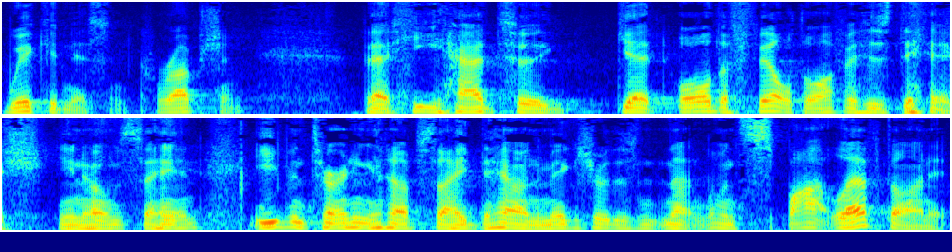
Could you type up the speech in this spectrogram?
wickedness and corruption, that he had to get all the filth off of his dish, you know what I'm saying? Even turning it upside down and making sure there's not one spot left on it.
